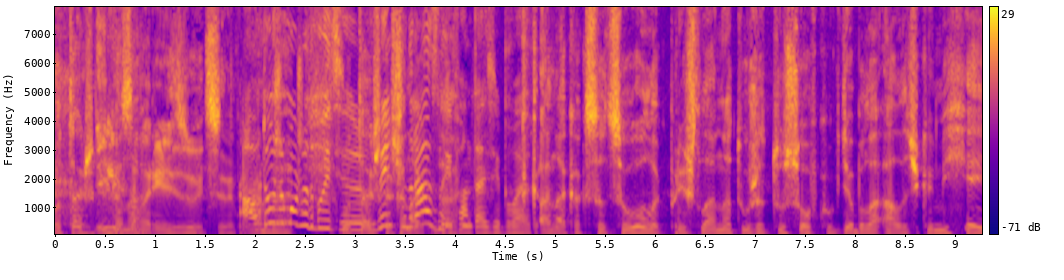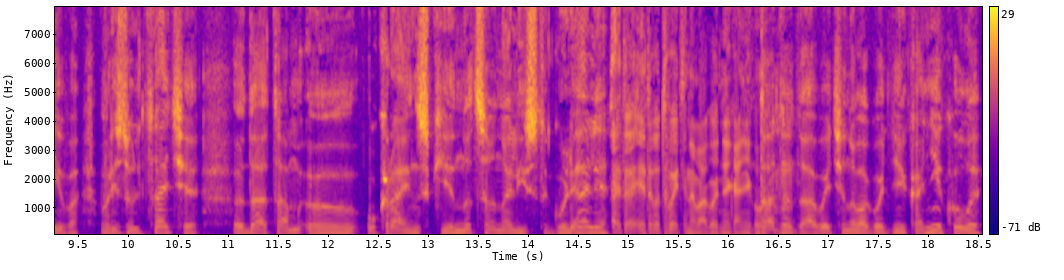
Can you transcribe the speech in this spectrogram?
вот так же, Или она- самореализуется, например. А тоже может быть. Вот женщин она- разные да. фантазии бывают. Она, как социолог, пришла на ту же тусовку, где была Алочка Михеева. В результате, э, да, там э, украинские националисты гуляли. Это, это вот в эти новогодние каникулы. Да, да, да. В эти новогодние каникулы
